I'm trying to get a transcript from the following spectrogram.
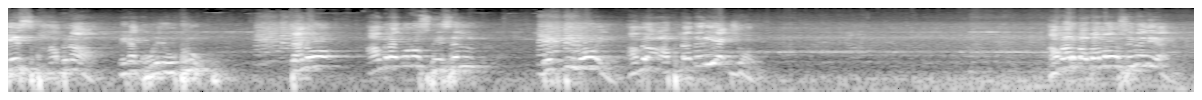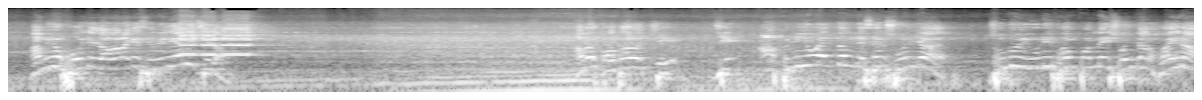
দেশ ভাবনা এটা গড়ে উঠুক। কেন আমরা কোনো স্পেশাল ব্যক্তি নই, আমরা আপনাদেরই একজন। আমার বাবা মাও সিভিলিয়ান আমিও ফৌজে যাওয়ার আগে সিভিলিয়ানই ছিলাম। আমার কথা হচ্ছে যে, আপনিও একজন দেশের সোলজার শুধু ইউনিফর্ম পরলেই সোলজার হয় না।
